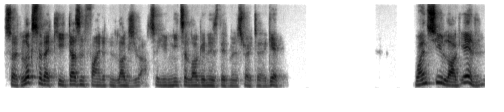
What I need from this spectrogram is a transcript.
So it looks for that key, doesn't find it, and logs you out. So you need to log in as the administrator again. Once you log in,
